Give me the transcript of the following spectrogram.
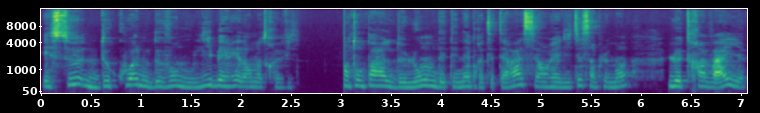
et ce de quoi nous devons nous libérer dans notre vie. Quand on parle de l'ombre, des ténèbres, etc., c'est en réalité simplement le travail,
